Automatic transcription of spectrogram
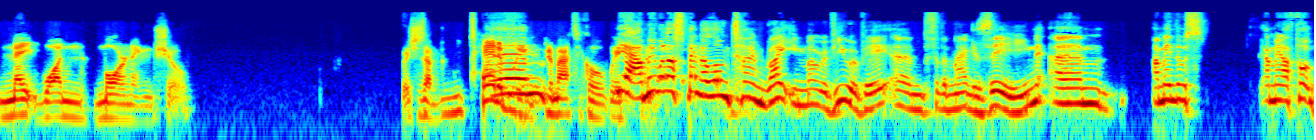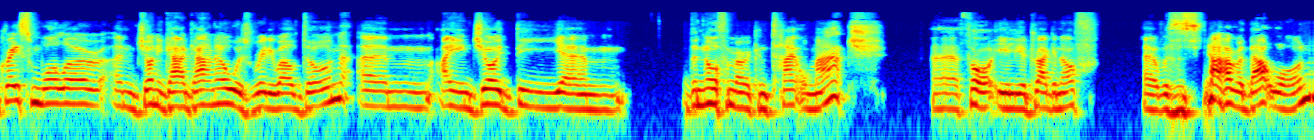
night one morning show, which is a terribly um, dramatical way. Yeah, I mean, well, I spent a long time writing my review of it um, for the magazine. Um, I mean, there was I mean, I thought Grayson Waller and Johnny Gargano was really well done. Um, I enjoyed the um, the North American title match. I uh, thought Ilya Dragunov uh, was the star of that one.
